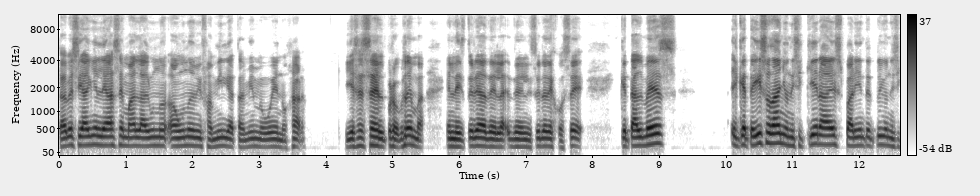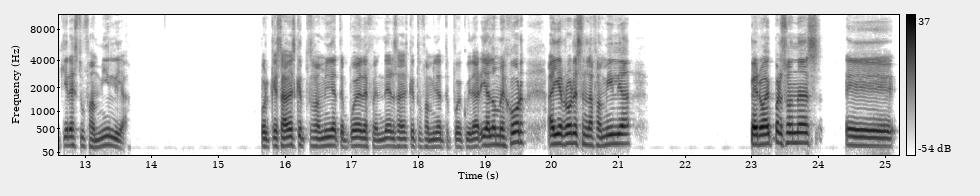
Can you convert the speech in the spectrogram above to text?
Tal vez si alguien le hace mal a uno, a uno de mi familia, también me voy a enojar. Y ese es el problema en la historia de la, de la historia de José, que tal vez el que te hizo daño ni siquiera es pariente tuyo, ni siquiera es tu familia. Porque sabes que tu familia te puede defender, sabes que tu familia te puede cuidar. Y a lo mejor hay errores en la familia, pero hay personas eh,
